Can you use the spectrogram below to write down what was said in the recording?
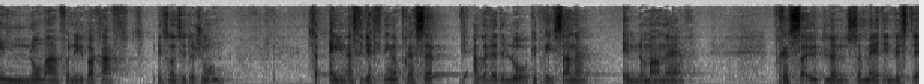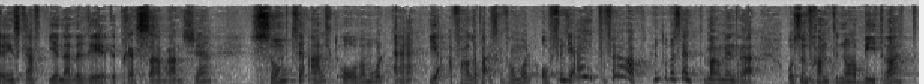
enda mer fornybar kraft i en sånn situasjon, så eneste virkning er å presse de allerede lave prisene enda mer ned. Presse ut lønnsomhet, investeringskraft i en allerede pressa bransje som til alt overmål er ja, for alle praktiske formål offentlig eid fra før av. 100 mer eller mindre, Og som fram til nå har bidratt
